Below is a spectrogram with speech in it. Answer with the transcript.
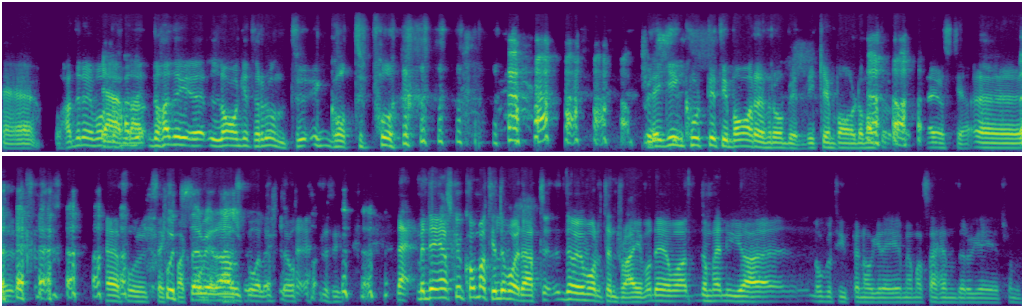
Eh, då, hade det varit, då, hade, då hade laget runt gått på... Lägg in kortet i baren Robin, vilken bar de har. Nej, just ja. Uh, här får du ett sexpack. servera alkohol efter åtta. Nej, men det jag skulle komma till det var ju det att det har varit en drive och det var de här nya logotyperna och grejer med massa händer och grejer som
